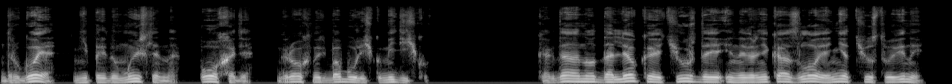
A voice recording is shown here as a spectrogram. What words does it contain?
Другое — непредумышленно, походя, грохнуть бабулечку-медичку. Когда оно далекое, чуждое и наверняка злое, нет чувства вины.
